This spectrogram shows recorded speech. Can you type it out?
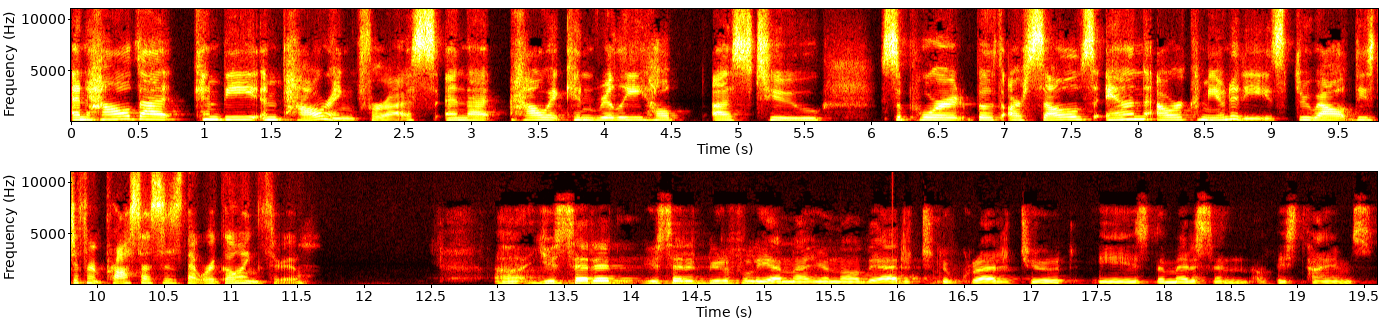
and how that can be empowering for us and that how it can really help us to support both ourselves and our communities throughout these different processes that we're going through. Uh, you said it. You said it beautifully, and uh, you know the attitude of gratitude is the medicine of these times.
